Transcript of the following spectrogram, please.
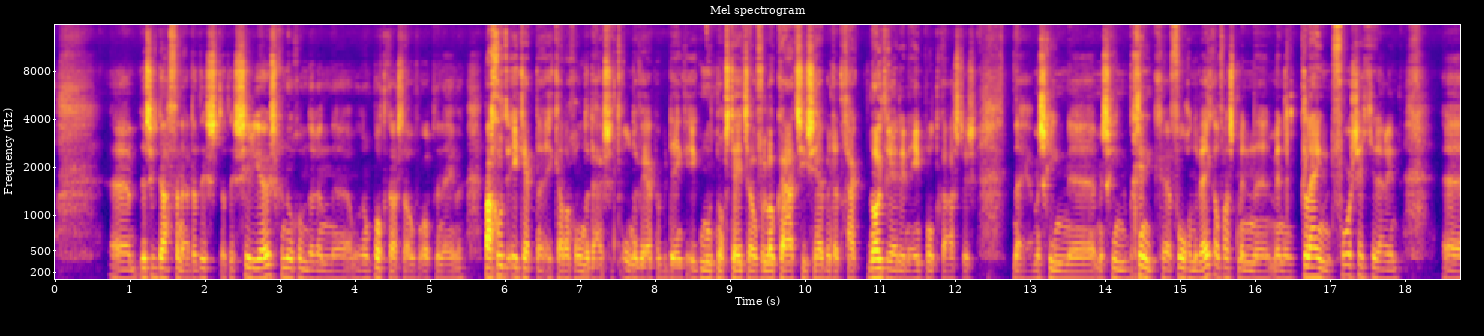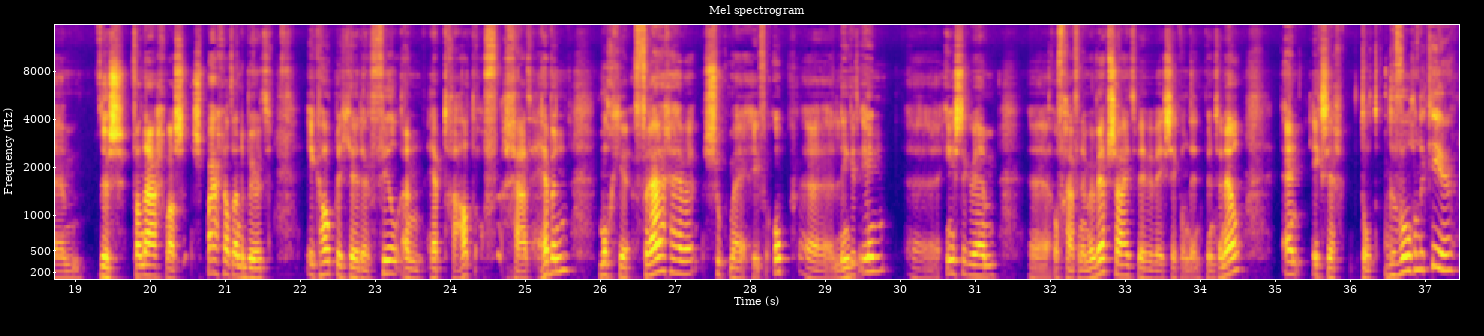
Uh, dus ik dacht van nou, dat is, dat is serieus genoeg om er, een, uh, om er een podcast over op te nemen. Maar goed, ik, heb, ik kan nog honderdduizend onderwerpen bedenken. Ik moet nog steeds over locaties hebben. Dat ga ik nooit redden in één podcast. Dus nou ja, misschien, uh, misschien begin ik volgende week alvast met, met een klein voorzetje daarin. Um, dus vandaag was spaargeld aan de beurt. Ik hoop dat je er veel aan hebt gehad of gaat hebben. Mocht je vragen hebben, zoek mij even op. LinkedIn, Instagram uh, of ga even naar mijn website www.secondent.nl. En ik zeg tot de volgende keer.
